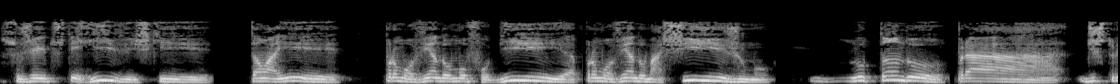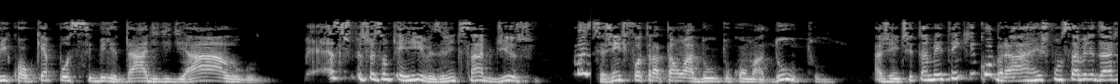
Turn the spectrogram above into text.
sujeitos terríveis que estão aí promovendo homofobia, promovendo machismo, lutando para destruir qualquer possibilidade de diálogo. Essas pessoas são terríveis, a gente sabe disso. Mas se a gente for tratar um adulto como adulto, a gente também tem que cobrar a responsabilidade.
